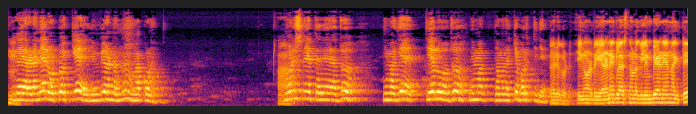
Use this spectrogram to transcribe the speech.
ಈಗ ಎರಡನೇ ಲೋಟಕ್ಕೆ ಲಿಂಬೆ ಹಣ್ಣನ್ನು ಹಾಕೋಣ. ನೋಡಿ ಸ್ನೇಹಿತರೆ ಅದು ನಿಮಗೆ ತೇಲುವುದು ನಿಮ್ಮ ಗಮನಕ್ಕೆ ಬರುತ್ತಿದೆ. ವೆರಿ ಗುಡ್ ಈಗ ನೋಡ್ರಿ ಎರಡನೇ ಗ್ಲಾಸ್ನೊಳಗೆ ಲಿಂಬೆ ಹಣ್ಣು ಏನಾಗುತ್ತೆ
